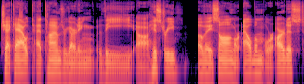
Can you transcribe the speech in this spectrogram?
check out at times regarding the uh, history of a song or album or artist,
